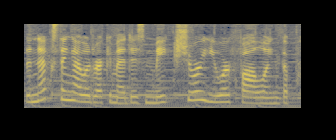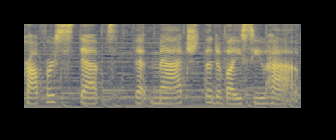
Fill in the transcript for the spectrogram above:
The next thing I would recommend is make sure you are following the proper steps that match the device you have.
